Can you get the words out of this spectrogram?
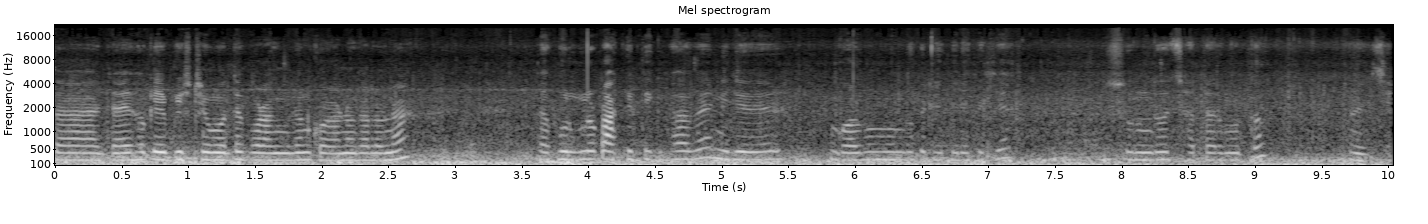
তা যাই হোক, এই বৃষ্টির মধ্যে পরাগ মিলন করানো গেল না। তা ফুলগুলো প্রাকৃতিকভাবে নিজেদের গর্ভমুণ্ডকে ঢেকে রেখেছে। সুন্দর ছাতার মতো হয়েছে।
